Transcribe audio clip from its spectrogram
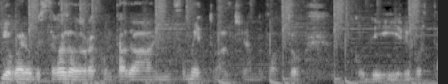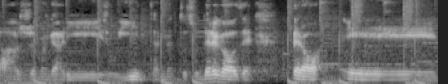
Io poi questa cosa l'ho raccontata in un fumetto, altri hanno fatto dei reportage magari su internet, su delle cose, però eh,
